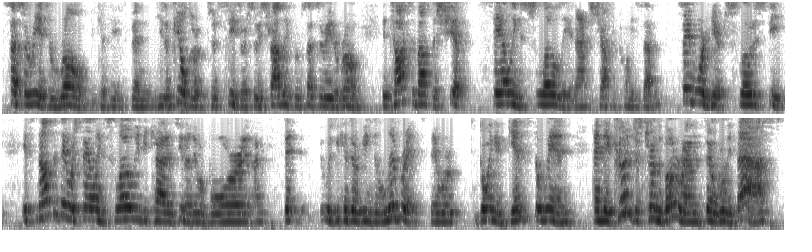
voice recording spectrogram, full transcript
Caesarea to Rome because he's been he's appealed to, to Caesar, so he's traveling from Caesarea to Rome. It talks about the ship sailing slowly in Acts chapter 27. Same word here, slow to speak. It's not that they were sailing slowly because you know they were bored. And, it was because they were being deliberate. They were going against the wind, and they could have just turned the boat around and sailed really fast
